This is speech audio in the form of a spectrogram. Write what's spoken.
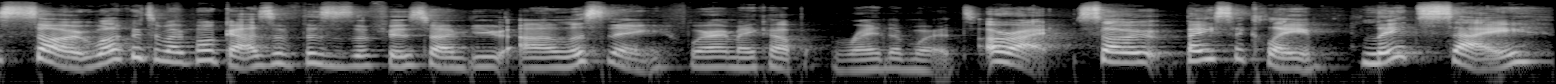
So, welcome to my podcast if this is the first time you are listening, where I make up random words. All right, so basically, let's say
